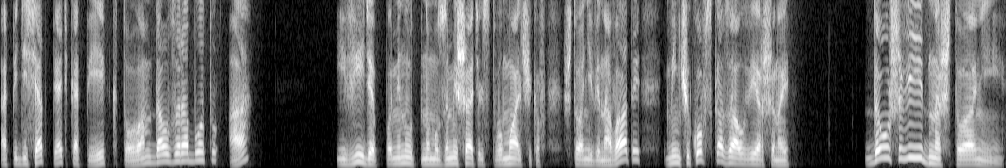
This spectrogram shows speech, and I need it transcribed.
А 55 копеек кто вам дал за работу, а?» И, видя по минутному замешательству мальчиков, что они виноваты, Менчуков сказал Вершиной, «Да уж видно, что они».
